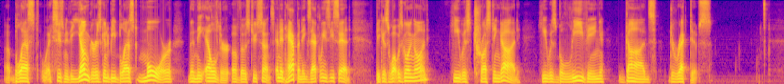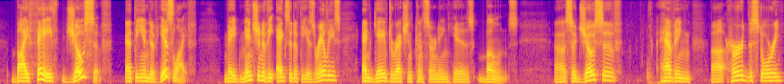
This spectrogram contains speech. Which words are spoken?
uh, blessed, excuse me, the younger is going to be blessed more than the elder of those two sons. And it happened exactly as he said, because what was going on? He was trusting God, he was believing God's directives. By faith, Joseph, at the end of his life, made mention of the exit of the Israelis and gave directions concerning his bones. Uh, so Joseph, having uh, heard the story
